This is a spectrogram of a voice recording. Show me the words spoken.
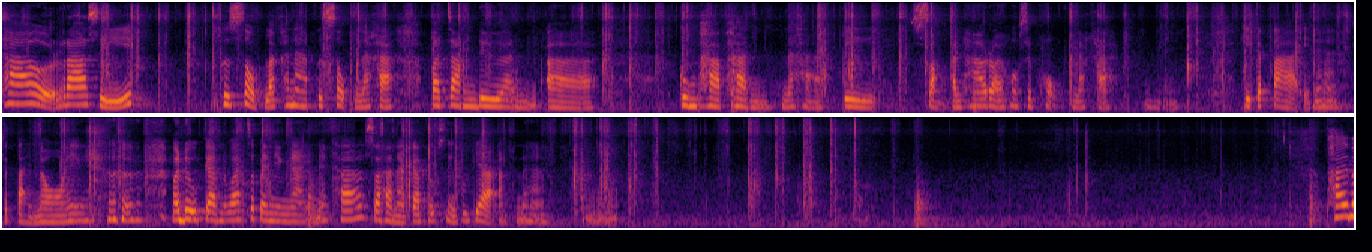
ชาวราศี พฤษภลัคนาพฤษภนะคะ ประจำเดือนอกุมภาพันธ์นะคะ ปี 2566 นะคะอีกระต่ายนะคะกระต่ายน้อย มาดูกันว่าจะเป็นยังไงนะคะ สถานการณ์ทุกสิ่งทุกอย่างนะคะไพ่ใบ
